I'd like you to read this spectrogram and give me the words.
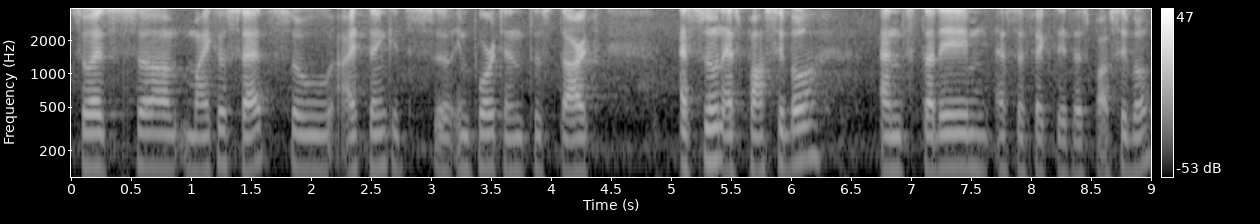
So as uh, Michael said, so I think it's uh, important to start as soon as possible and study as effective as possible.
